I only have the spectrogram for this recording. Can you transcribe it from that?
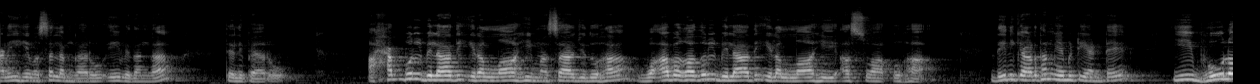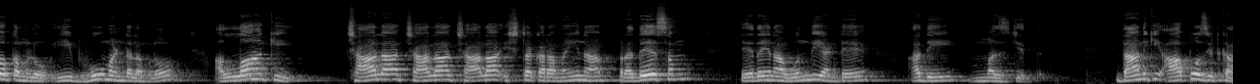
అలీహి వసల్లం గారు ఈ విధంగా తెలిపారు. అహబ్బుల్ బిలాది ఇలల్లాహి మసాజిదుహా వ అబగదుల్ బిలాది ఇలల్లాహి అస్వాకుహా. దీనికి అర్థం ఏమిటి అంటే ఈ భూలోకంలో ఈ భూమండలంలో అల్లాహకి చాలా చాలా చాలా ఇష్టకరమైన ప్రదేశం ఏదైనా ఉంది అంటే అది మస్జిద్. దానికి ఆపోజిట్గా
